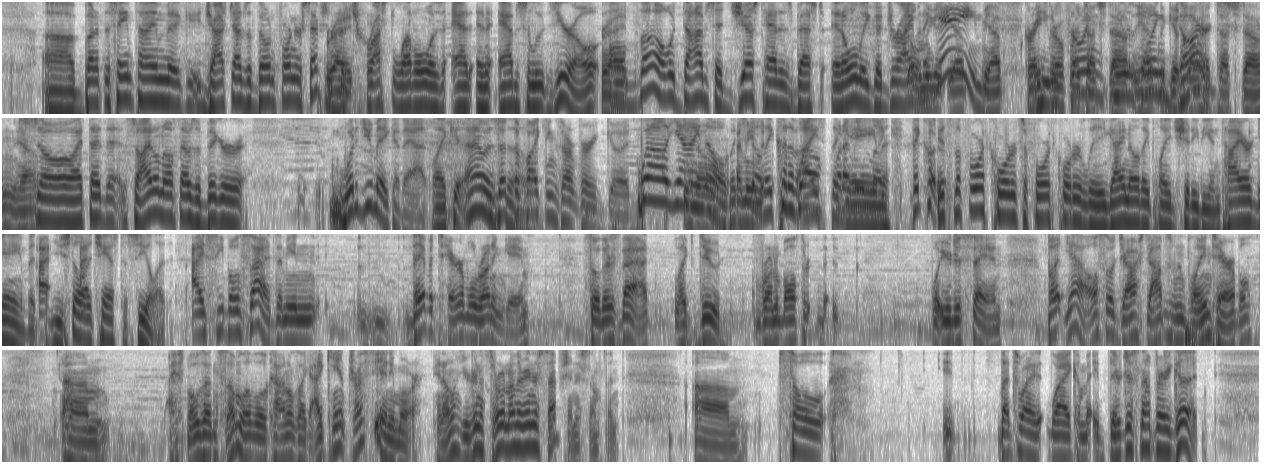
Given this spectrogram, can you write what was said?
Uh, but at the same time, uh, Josh Dobbs had thrown four interceptions. The trust level was at an absolute zero. Right. Although Dobbs had just had his best and only good drive Only of the good- game. yep. Great He throw was for a touchdown. He was He throwing the darts. touchdown, yeah. So I thought that, so I don't know if that was a bigger. What did you make of that? Like that was The, the uh, Vikings aren't very good. well, yeah, you I know, but I mean, still, they could have well, iced the but game. I mean, like, they could. It's the fourth quarter. It's a fourth quarter league. I know they played shitty the entire game, but I- you still had a chance to seal it. I see both sides. I mean, they have a terrible running game, so there's that. Like, dude, run a ball through. What you're just saying, but yeah, also Josh Dobbs has been playing terrible. Um, I suppose on some level, O'Connell's like, I can't trust you anymore. You know, you're going to throw another interception or something. Um, so it, that's why why I come. They're just not very good.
